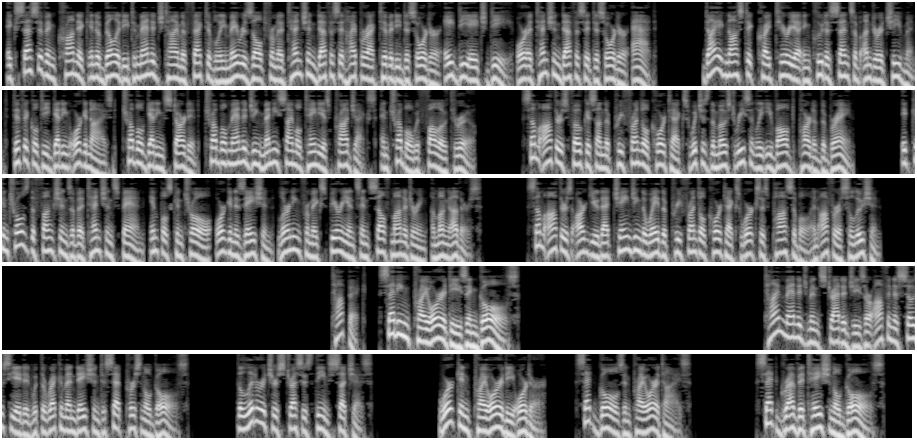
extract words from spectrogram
Excessive and chronic inability to manage time effectively may result from attention deficit hyperactivity disorder (ADHD) or attention deficit disorder ADD. Diagnostic criteria include a sense of underachievement, difficulty getting organized, trouble getting started, trouble managing many simultaneous projects, and trouble with follow-through. Some authors focus on the prefrontal cortex which is the most recently evolved part of the brain. It controls the functions of attention span, impulse control, organization, learning from experience and self-monitoring, among others. Some authors argue that changing the way the prefrontal cortex works is possible and offer a solution. Setting priorities and goals Time management strategies are often associated with the recommendation to set personal goals. The literature stresses themes such as Work in priority order. Set goals and prioritize. Set gravitational goals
